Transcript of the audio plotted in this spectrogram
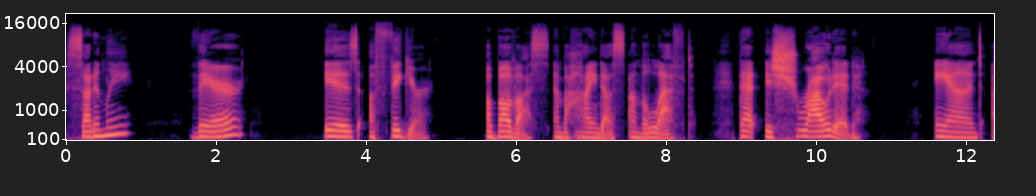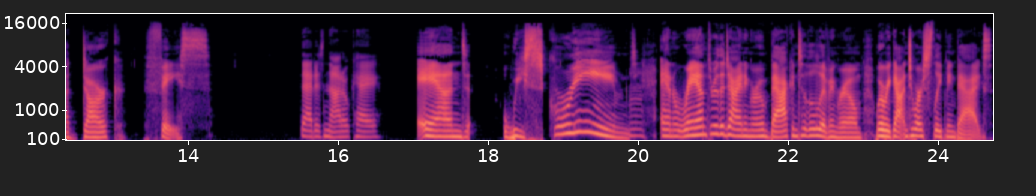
Suddenly, there is a figure above us and behind us on the left that is shrouded and a dark face. That is not okay. And we screamed mm. and ran through the dining room back into the living room where we got into our sleeping bags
